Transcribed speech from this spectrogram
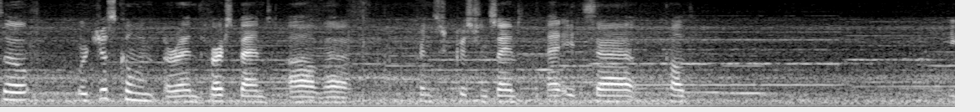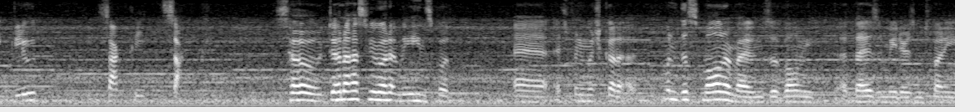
So we're just coming around the first bend of uh, Prince Christian Sound. Uh, it's uh, called Saki Sak. So don't ask me what it means, but uh, it's pretty much got a, one of the smaller mountains of only a thousand meters and twenty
